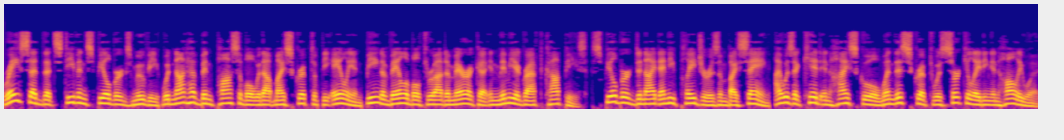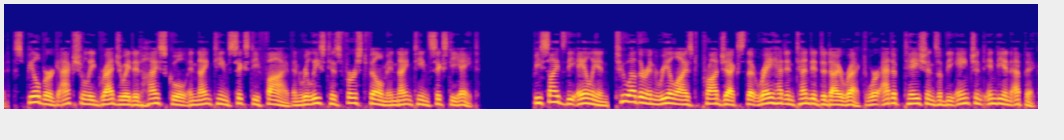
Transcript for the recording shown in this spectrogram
Ray said that Steven Spielberg's movie would not have been possible without my script of The Alien being available throughout America in mimeographed copies. Spielberg denied any plagiarism by saying, I was a kid in high school when this script was circulating in Hollywood. Spielberg actually graduated high school in 1965 and released his first film in 1968. Besides The Alien, two other unrealized projects that Ray had intended to direct were adaptations of the ancient Indian epic,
